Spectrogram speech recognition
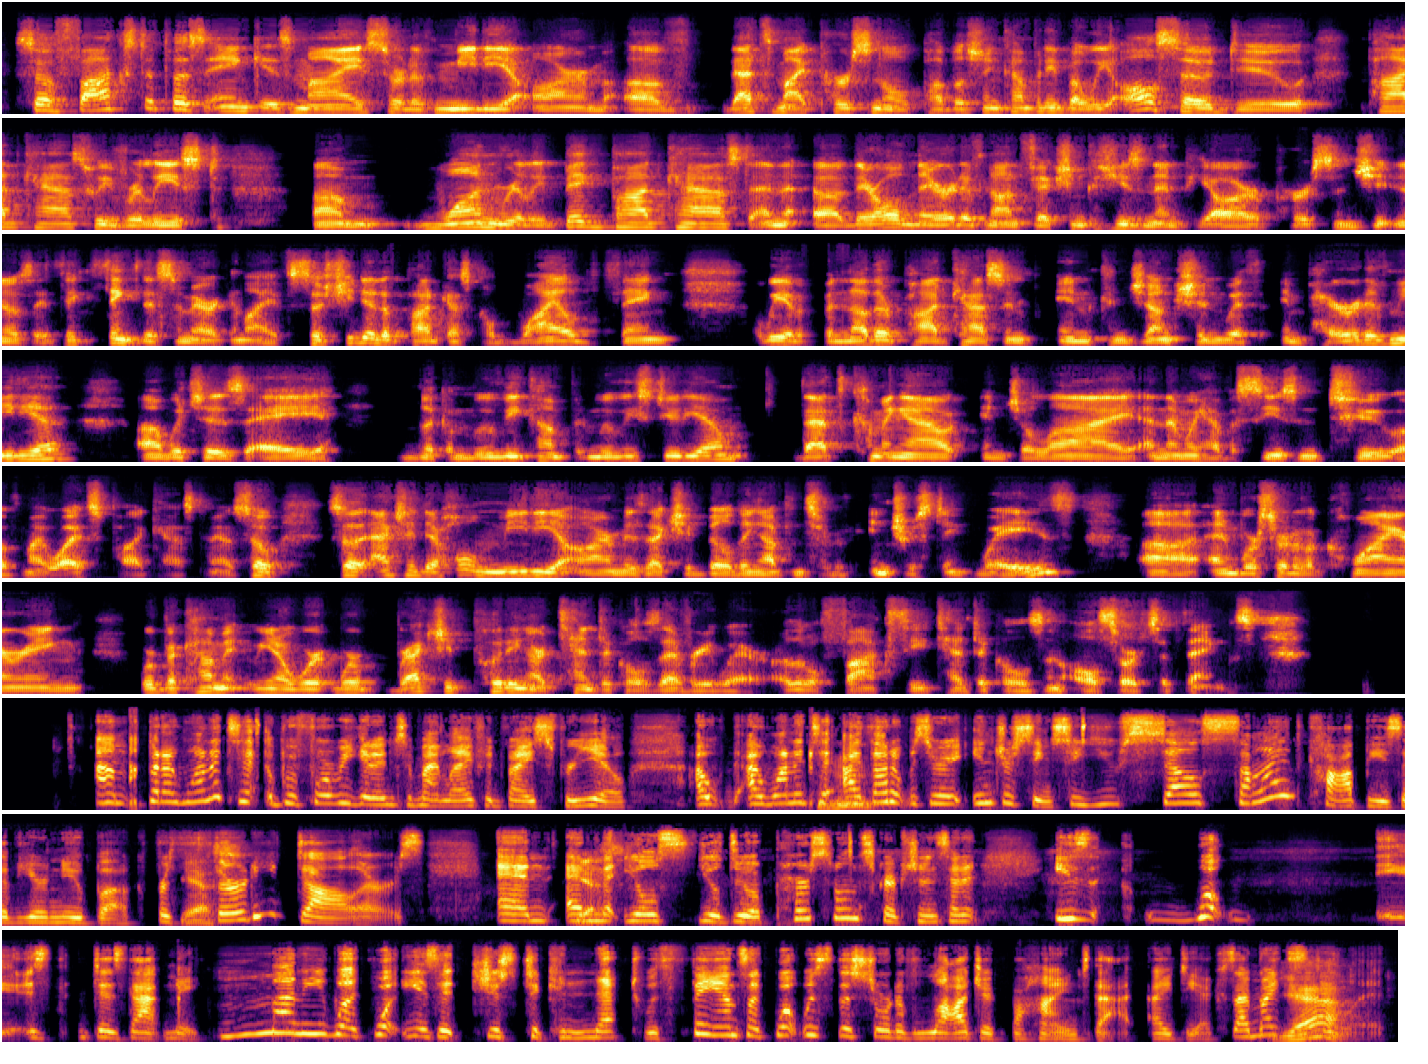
So Foxtopus Inc. is my sort of media arm of that's my personal publishing company, but we also do podcasts. We've released um, one really big podcast, and uh, they're all narrative nonfiction because she's an NPR person. She knows they think, think this American life. So she did a podcast called Wild Thing. We have another podcast in, in conjunction with Imperative Media, uh, which is a like a movie company, movie studio. That's coming out in July, and then we have a season two of my wife's podcast coming out. So, so actually, their whole media arm is actually building up in sort of interesting ways, uh, and we're sort of acquiring. We're becoming, you know, we're we're actually putting our tentacles everywhere, our little foxy tentacles, and all sorts of things. Um, but I wanted to, before we get into my life advice for you, I, I wanted to, mm-hmm. I thought it was very interesting. So you sell signed copies of your new book for yes. thirty dollars, and and yes. that you'll you'll do a personal inscription and send it. Is what is does that make money? Like, what is it just to connect with fans? Like, what was the sort of logic behind that idea? Because I might yeah. steal it.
